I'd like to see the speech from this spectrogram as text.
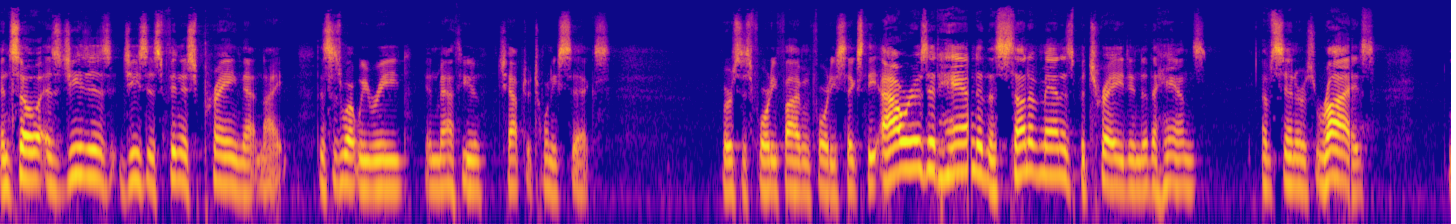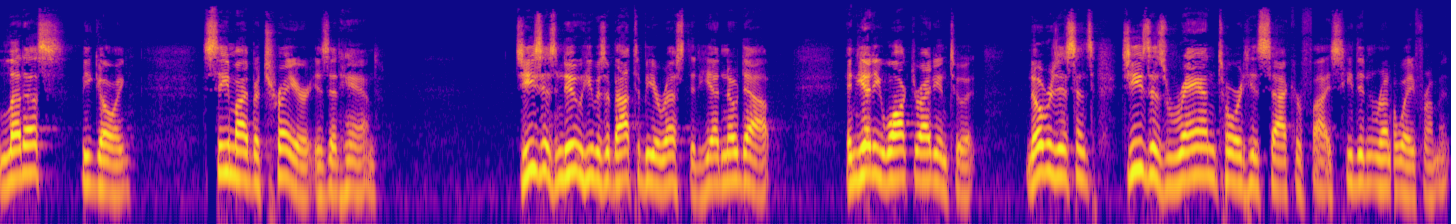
And so as Jesus Jesus finished praying that night, this is what we read in Matthew chapter 26 verses 45 and 46. The hour is at hand and the son of man is betrayed into the hands of sinners. Rise, let us be going. See my betrayer is at hand. Jesus knew he was about to be arrested. He had no doubt. And yet he walked right into it. No resistance. Jesus ran toward his sacrifice. He didn't run away from it.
